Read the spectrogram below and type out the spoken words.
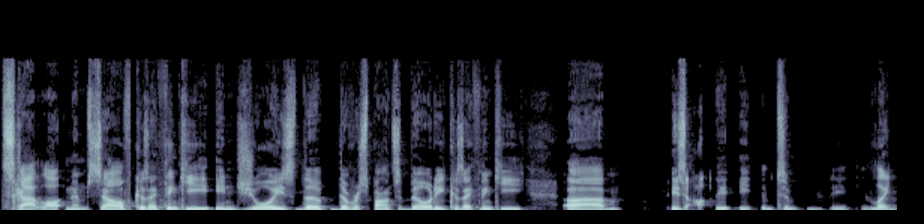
Scott Laughton himself because I think he enjoys the the responsibility because I think he um is to like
